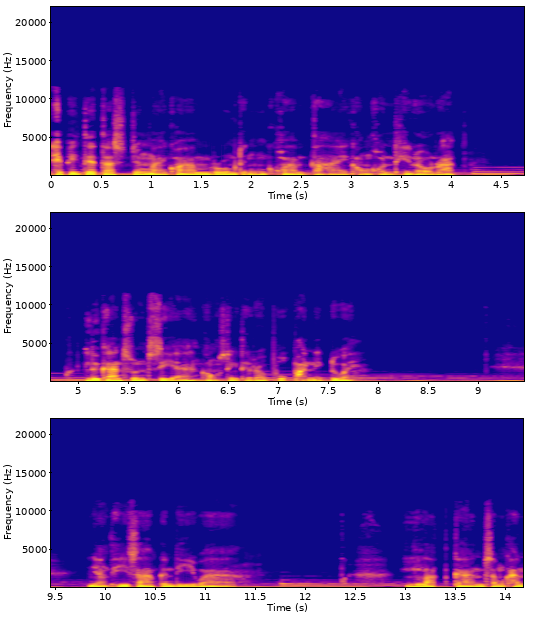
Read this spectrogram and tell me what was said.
เอพิกเตตัสจึงหมายความรวมถึงความตายของคนที่เรารัก หรือการสูญเสียของสิ่งที่เราผูกพันอีกด้วย อย่างที่ทราบกันดีว่า หลักการสำคัญ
